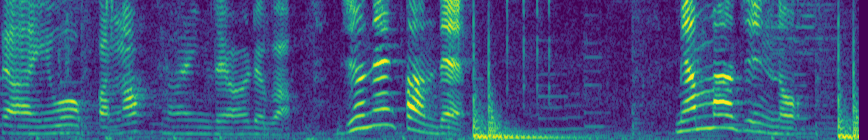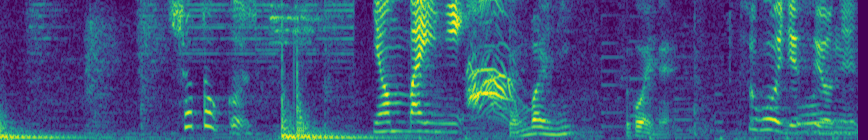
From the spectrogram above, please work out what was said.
じゃあ言おうかな。ないんであれば。10年間でミャンマー人の所得4倍に。4倍に？すごいね。すごいですよね。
